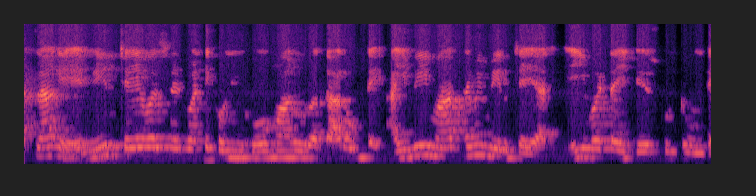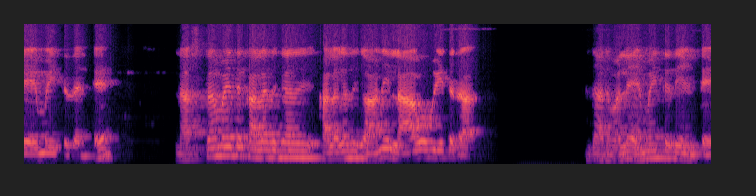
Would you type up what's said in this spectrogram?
అట్లాగే మీరు చేయవలసినటువంటి కొన్ని హోమాలు వ్రతాలు ఉంటాయి. అవి మాత్రమే మీరు చేయాలి. ఏ బట్టి అవి చేసుకుంటూ ఉంటే ఏమవుతుందంటే నష్టమైతే కలదు కలగదు కానీ లాభం అయితే రాదు. దానివల్ల ఏమవుతుంది అంటే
